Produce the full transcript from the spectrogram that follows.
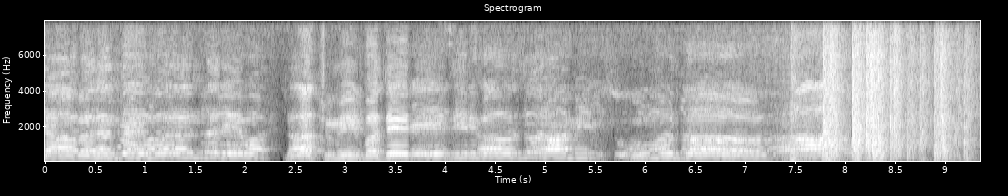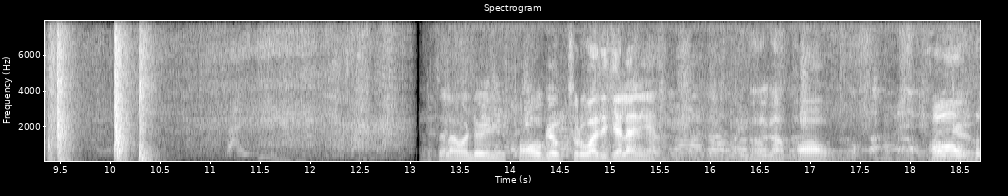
गंगाबलंद बलंद देव लक्ष्मी पदे दीर्घ स्वामी सुमूर्त चला मंडळी फाव घेऊन सुरुवाती केला नाही बघा फाव फाव घेऊ-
